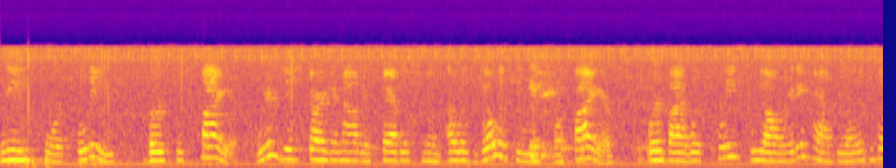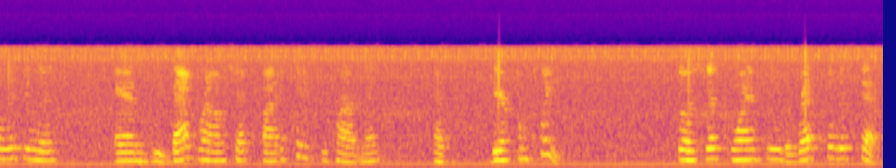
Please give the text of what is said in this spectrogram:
need for police versus fire. We're just starting out establishing an eligibility list for fire, whereby with police, we already have the eligibility list and the background checks by the police department, and they're complete. So it's just going through the rest of the steps.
